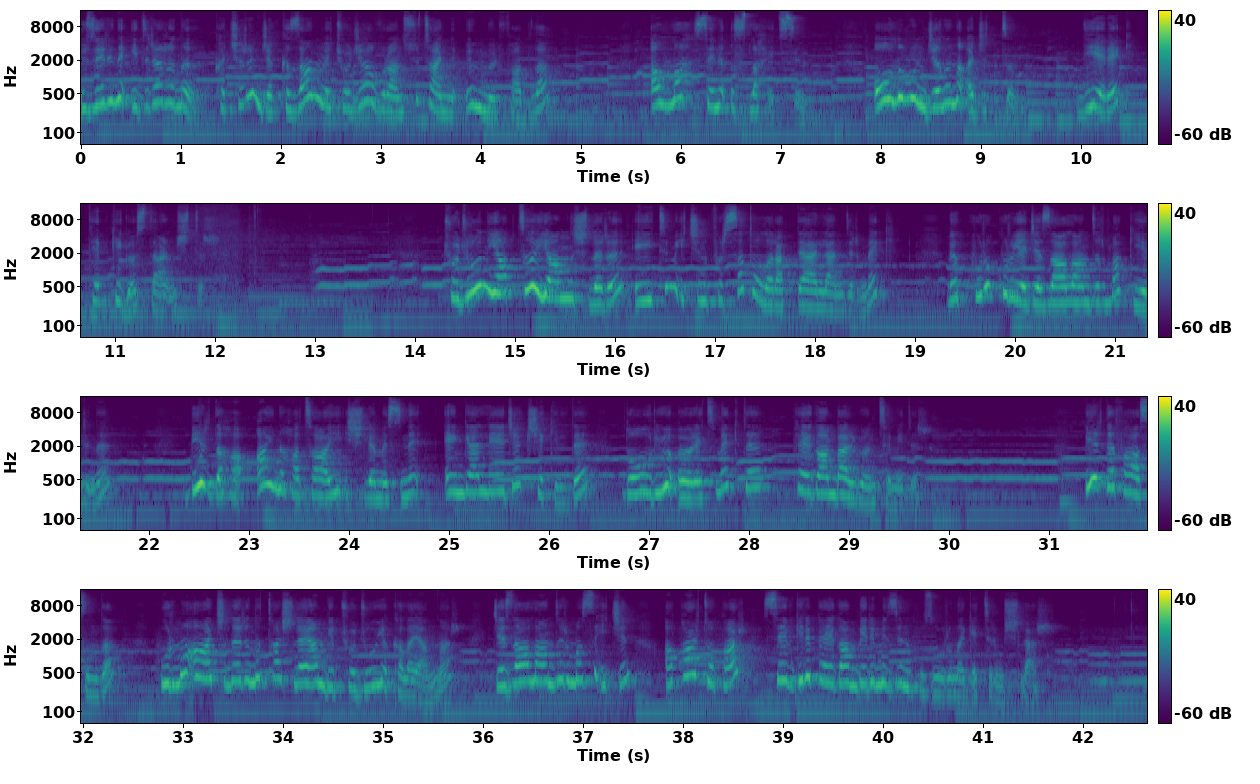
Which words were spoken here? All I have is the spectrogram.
üzerine idrarını kaçırınca kızan ve çocuğa vuran süt anne Ümmül Fadla, Allah seni ıslah etsin, oğlumun canını acıttın diyerek tepki göstermiştir. Çocuğun yaptığı yanlışları eğitim için fırsat olarak değerlendirmek ve kuru kuruya cezalandırmak yerine bir daha aynı hatayı işlemesini engelleyecek şekilde doğruyu öğretmek de peygamber yöntemidir. Bir defasında hurma ağaçlarını taşlayan bir çocuğu yakalayanlar cezalandırması için apar topar sevgili peygamberimizin huzuruna getirmişler.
